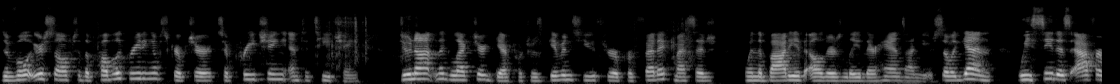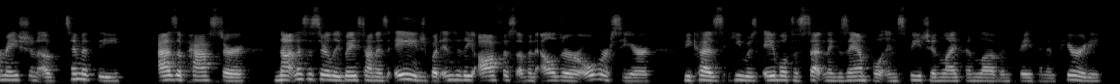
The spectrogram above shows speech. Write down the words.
devote yourself to the public reading of Scripture, to preaching, and to teaching. Do not neglect your gift, which was given to you through a prophetic message when the body of elders laid their hands on you. So again, we see this affirmation of Timothy as a pastor, not necessarily based on his age, but into the office of an elder or overseer, because he was able to set an example in speech and life and love and faith and in purity.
